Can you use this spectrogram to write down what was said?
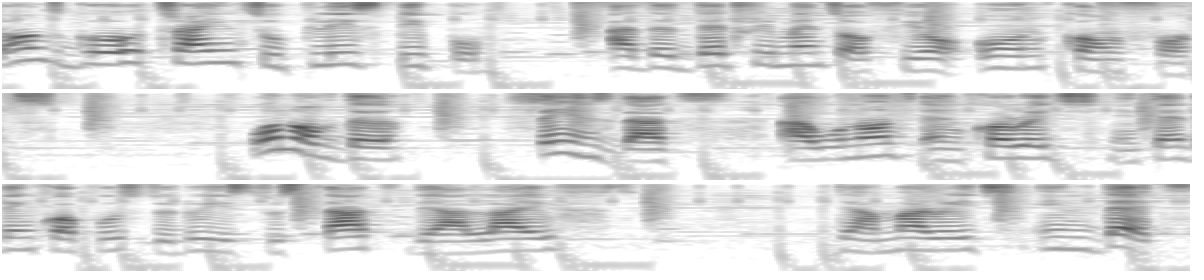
don't go trying to please people at the detriment of your own comfort. One of the things that I will not encourage intending couples to do is to start their life, their marriage in debt.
